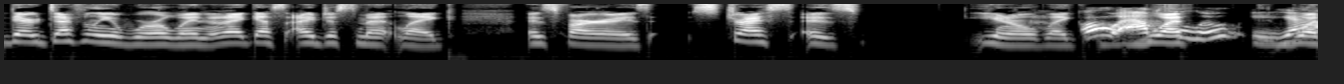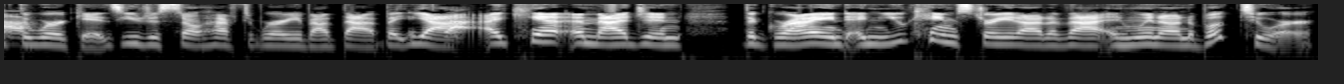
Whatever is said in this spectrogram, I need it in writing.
they're definitely a whirlwind. And I guess I just meant like as far as stress as you know, like oh, absolutely. what yeah. what the work is. You just don't have to worry about that. But yeah, I can't imagine the grind. And you came straight out of that and went on a book tour.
